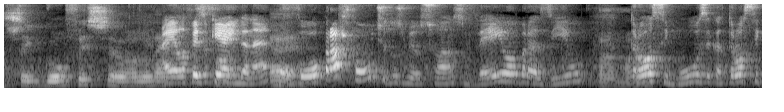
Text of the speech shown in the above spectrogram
chegou fechando, né? Aí ela fez o que ainda, né? É. Vou pra fonte dos meus fãs, veio ao Brasil, Aham. trouxe música, trouxe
